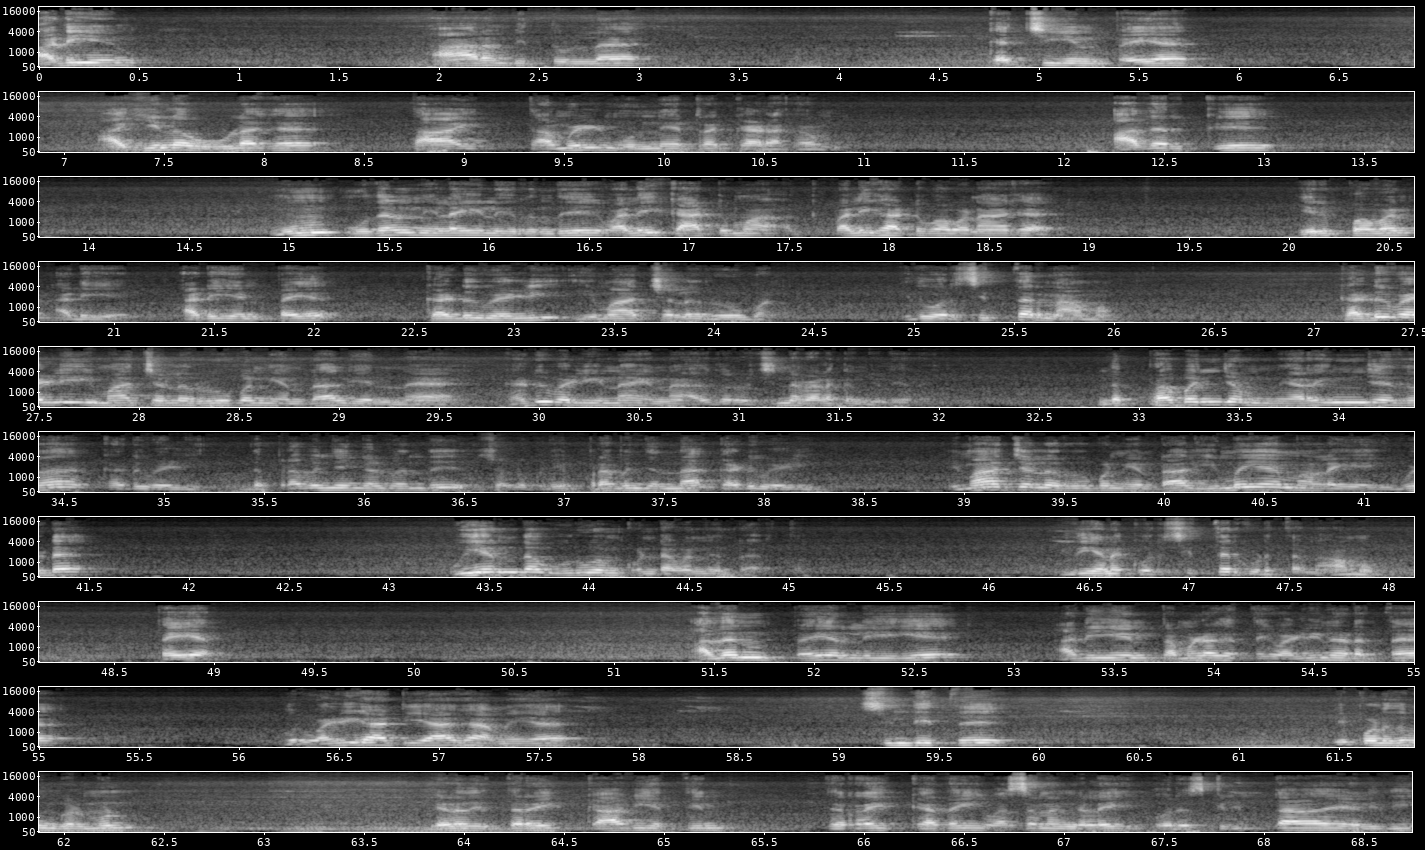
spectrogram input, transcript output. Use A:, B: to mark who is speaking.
A: அடியன் ஆரம்பித்துள்ள கட்சியின் பெயர் அகில உலக தாய் தமிழ் முன்னேற்றக் கழகம். அதற்கு முன் முதல் நிலையிலிருந்து வழி காட்டுமா வழிகாட்டுபவனாக இருப்பவன் அடியேன். அடியன் பெயர் கடுவெளி இமாச்சல ரூபன். இது ஒரு சித்தர் நாமம். கடுவழி இமாச்சல ரூபன் என்றால் என்ன? கடுவழின்னா என்ன? அதுக்கு ஒரு சின்ன விளக்கம் சொல்லிடுறேன். இந்த பிரபஞ்சம் நிறைஞ்சது தான் கடுவழி. இந்த பிரபஞ்சங்கள் வந்து சொல்லக்கூடிய பிரபஞ்சம்தான் கடுவழி. இமாச்சல ரூபன் என்றால் இமயமலையை விட உயர்ந்த உருவம் கொண்டவன் என்ற அர்த்தம். இது எனக்கு ஒரு சித்தர் கொடுத்த நாமம் பெயர். அதன் பெயர்லேயே அடியேன் தமிழகத்தை வழிநடத்த ஒரு வழிகாட்டியாக அமைய சிந்தித்து இப்பொழுது உங்கள் முன் எனது திரை காவியத்தின் திரைக்கதை வசனங்களை ஒரு ஸ்கிரிப்டாக எழுதி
